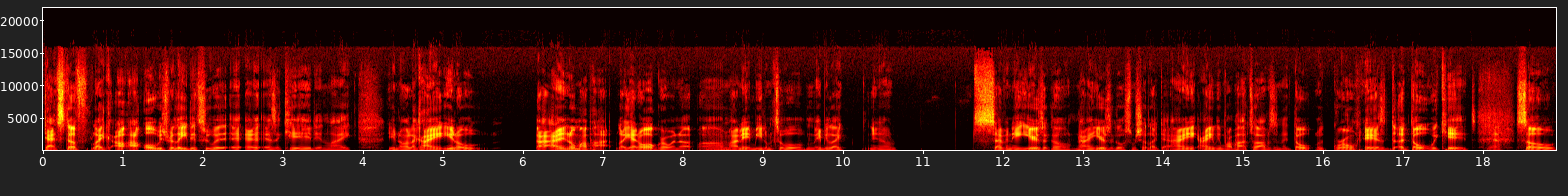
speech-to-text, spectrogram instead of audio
that stuff, like I, I always related to it a- a- as a kid, and like you know, like I ain't you know. I I didn't know my pop like at all growing up. Um, I didn't meet him till maybe like you know seven, eight years ago, nine years ago, some shit like that. I ain't I ain't meet my pop till I was an adult, a grown ass adult with kids. Yeah. So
